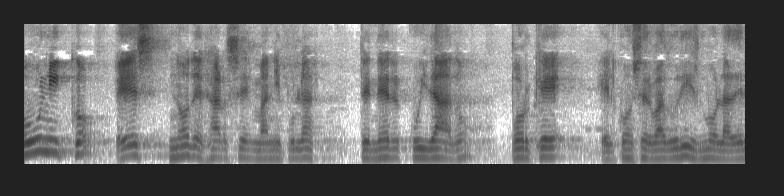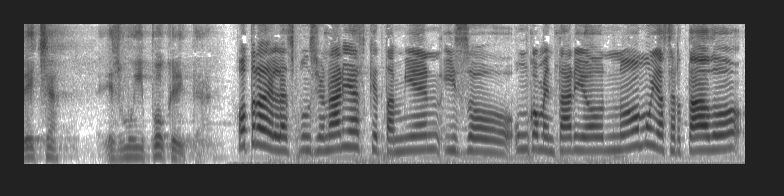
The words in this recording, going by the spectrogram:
único es no dejarse manipular, tener cuidado porque el conservadurismo, la derecha, es muy hipócrita. Otra de las funcionarias que también hizo un comentario no muy acertado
